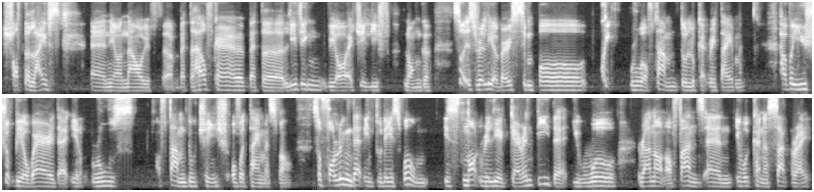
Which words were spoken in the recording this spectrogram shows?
shorter lives. And you know now with uh, better healthcare better living we all actually live longer. So it's really a very simple quick rule of thumb to look at retirement. However you should be aware that you know rules of thumb do change over time as well. So following that in today's world is not really a guarantee that you will run out of funds and it would kind of suck right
